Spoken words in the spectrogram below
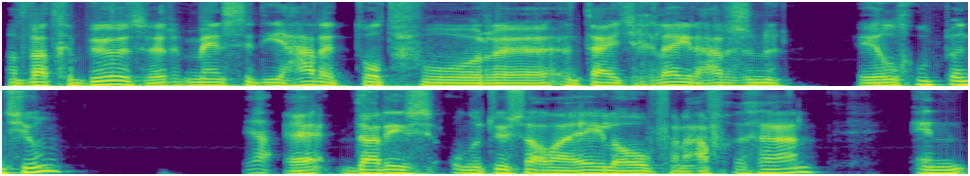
Want wat gebeurt er? Mensen die hadden tot voor eh, een tijdje geleden hadden ze een heel goed pensioen. Ja. Eh, daar is ondertussen al een hele hoop van afgegaan. En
